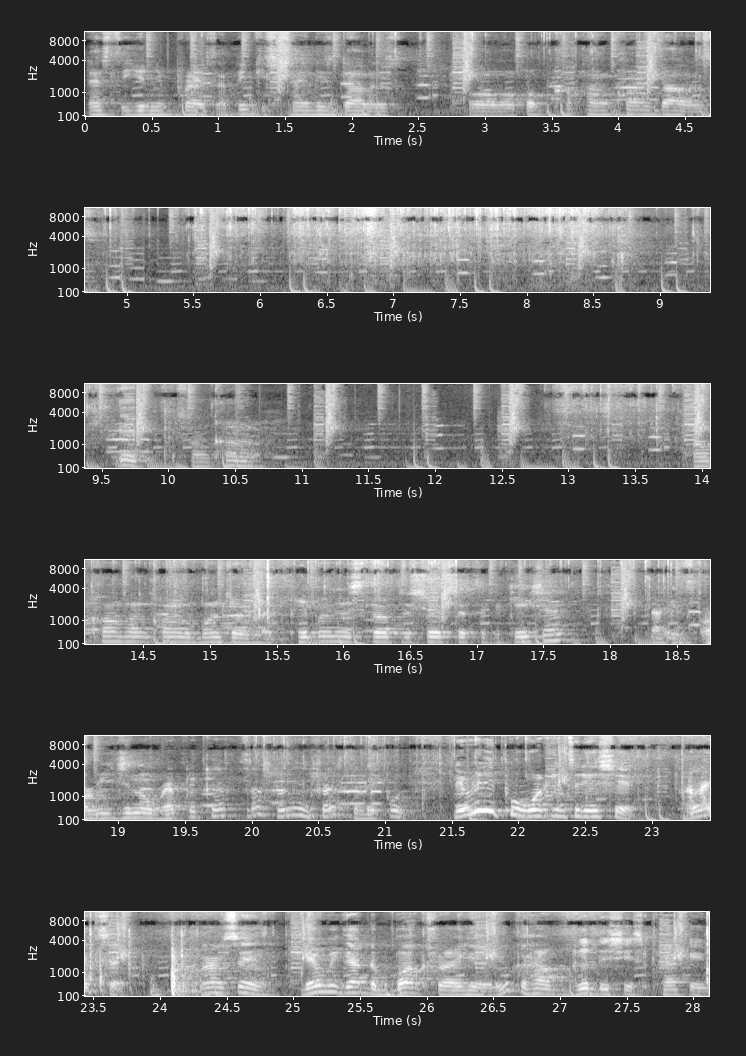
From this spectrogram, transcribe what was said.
That's the unit price. I think it's Chinese dollars or Hong Kong dollars. Yeah, it's Hong Kong. Hong Kong, Hong Kong, a bunch of like papers and stuff to show certification that it's original replica. That's really interesting. They put, they really put work into this shit. I like it. You know what I'm saying? Then we got the box right here. Look at how good this shit's packaged.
